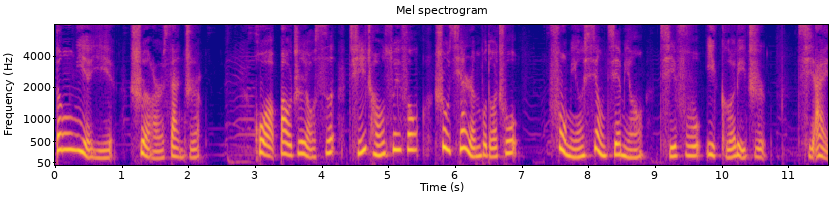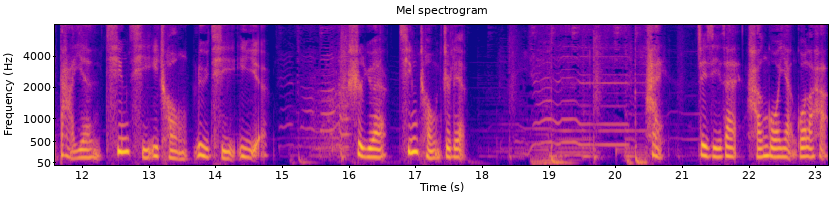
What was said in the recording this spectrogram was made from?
灯夜移，瞬而散之。或报之有司，其城虽封，数千人不得出。父名姓皆明，其夫亦隔离之。其爱大焉，轻其一城，虑其一也。是曰倾城之恋。嗨，这集在韩国演过了哈，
